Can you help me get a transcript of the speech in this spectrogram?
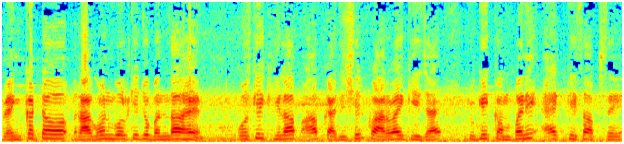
वेंकट राघवन बोल के जो बंदा है उसके खिलाफ आप कायदेशीर कार्रवाई की जाए क्योंकि कंपनी एक्ट के हिसाब से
